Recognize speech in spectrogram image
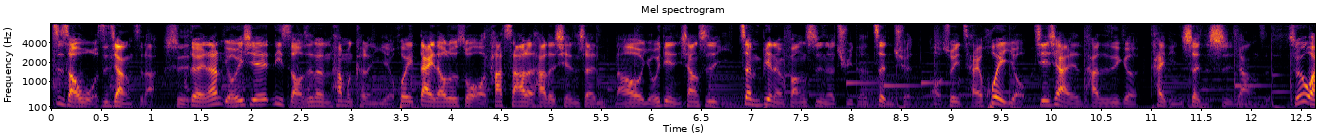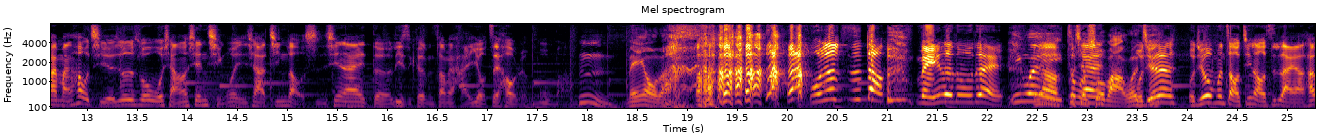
至少我是这样子啦。是对，那有一些历史老师呢，他们可能也会带到就是说，哦，他杀了他的先生，然后有一点像是以政变的方式呢取得政权哦，所以才会有接下来的他的这个太平盛世这样子。所以我还蛮好奇的，就是说我想要先请问一下金老师，现在的历史课本上面还有这号人物吗？嗯，没有了。我就知道没了，对不对？因为这么说吧，我觉得，我觉得我们找金老师来啊，他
